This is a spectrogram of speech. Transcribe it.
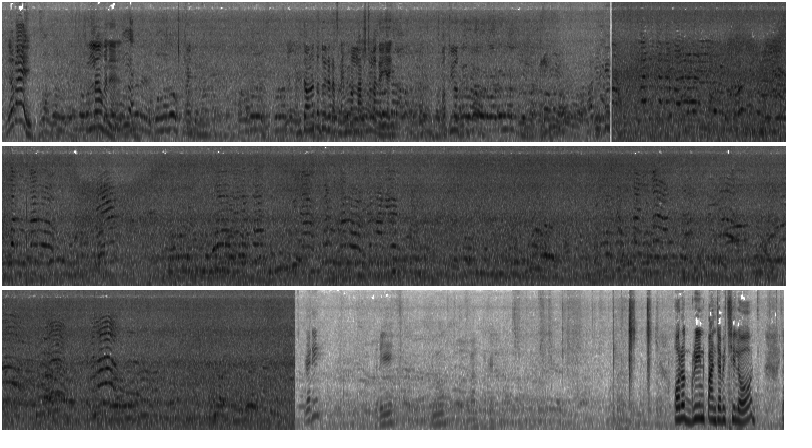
Ya, baik. Selamat menikmati. দিতা অনেক তো দইটা কাছে আমি আমার লাস্টটা লাগাই আই অতিও Thank you. Three, two, one, okay. ওরও গ্রিন পাঞ্জাবি ছিল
